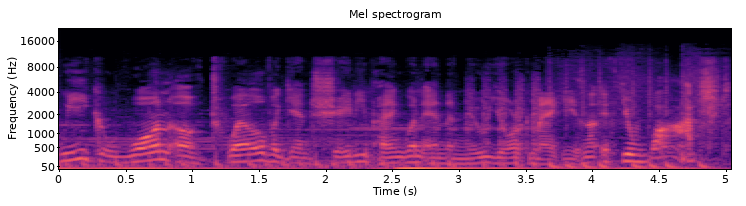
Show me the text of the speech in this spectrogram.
Week 1 of 12 against Shady Penguin and the New York Mankeys. Now, if you watched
